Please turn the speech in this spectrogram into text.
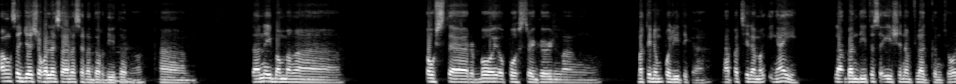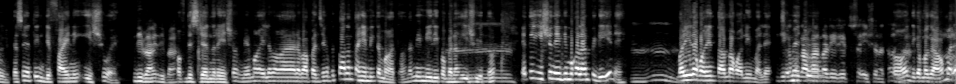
ang suggestion ko lang sana, Senador, dito, Mm. no? Um, sana ibang mga poster boy o poster girl ng matinong politika, dapat sila mag-ingay laban dito sa issue ng flood control. Kasi ito yung defining issue eh, Di ba? Di ba? of this generation. May mga ilang mga napapansin ko, ba't parang tahimik ng mga to? Namimili pa ba ng issue ito? Mm, Ito yung issue na hindi mo kailangan piliin eh. mm. Malinaw kung ano yung tama, kung ano yung mali. Hindi ka magkakamali dito sa issue na to. Oo, ba? hindi ka magkakamali.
